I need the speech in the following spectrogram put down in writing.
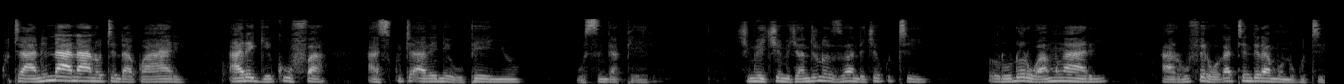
kuti ani naani anotenda kwaari arege kufa asi kuti ave neupenyu husingaperi chimwe chinhu chandinoziva ndechekuti rudo rwamwari harufe rwakatendera munhu kuti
